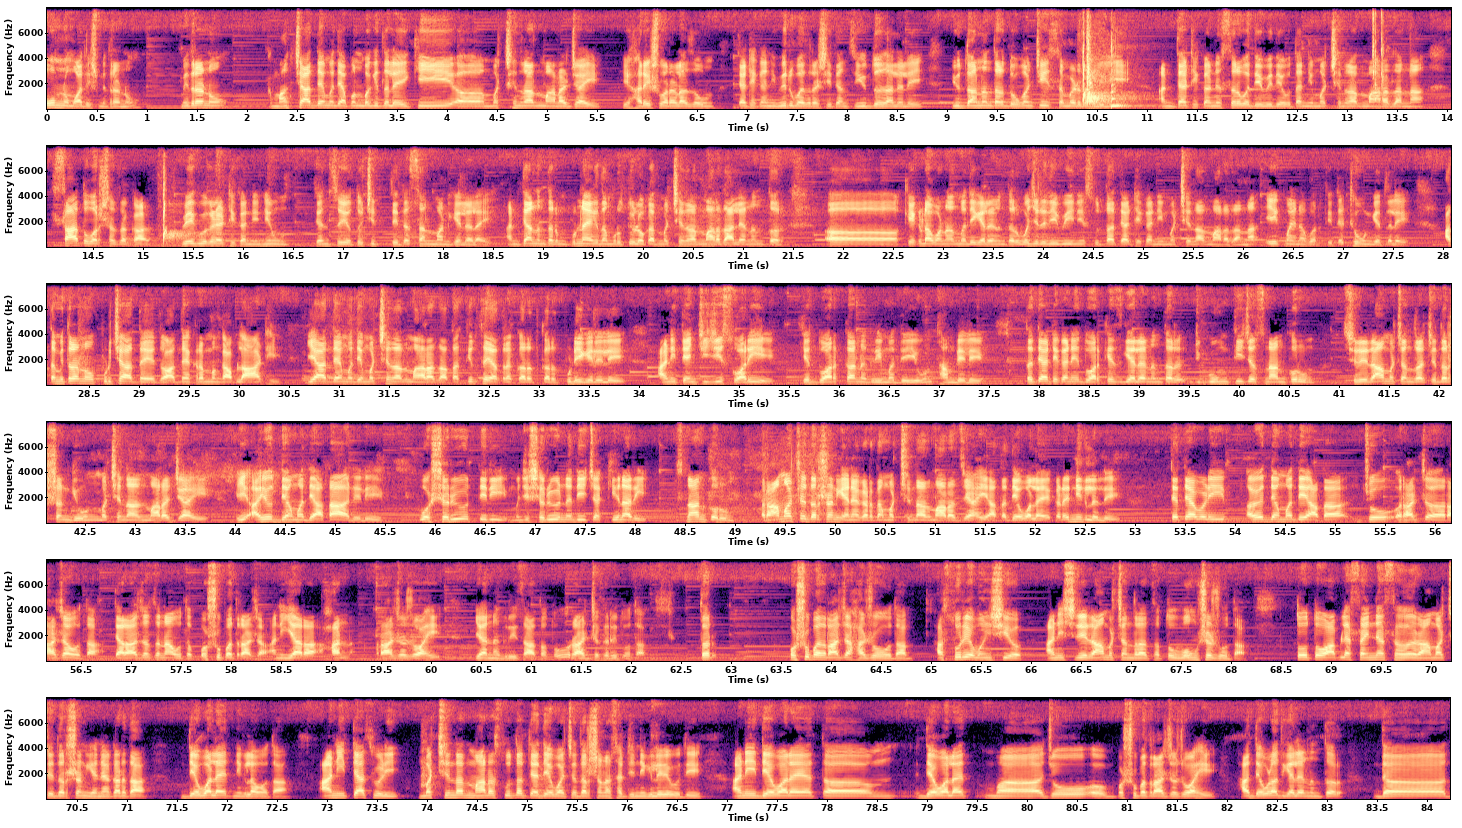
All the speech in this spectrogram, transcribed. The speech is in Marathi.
ओम नमो आदेश मित्रांनो. मित्रांनो मागच्या अध्यायामध्ये आपण बघितलेलं आहे की मच्छिंद्रनाथ महाराज जे आहे हे हरेश्वराला जाऊन त्या ठिकाणी वीरभद्राशी त्यांचं युद्ध झालेलं आहे. युद्धानंतर दोघांचीही समेट झालेली आहे. आणि त्या ठिकाणी सर्व देवी देवतांनी मच्छिंद्रनाथ महाराजांना सात वर्षाचा काळ वेगवेगळ्या ठिकाणी नेऊन त्यांचं यथोचित तिथं सन्मान केलेला आहे. आणि त्यानंतर पुन्हा एकदा मृत्यूलोकात मच्छिंद्रनाथ महाराज आल्यानंतर केकडा वनांमध्ये गेल्यानंतर वज्रदेवीने सुद्धा त्या ठिकाणी मच्छिंद्रनाथ महाराजांना एक महिनाभर तिथे ठेवून घेतलेलं आहे. आता मित्रांनो पुढच्या अध्याय जो अध्याय क्रमांक आपला आठ आहे या अध्यायामध्ये मच्छिंद्रनाथ महाराज आता तीर्थयात्रा करत करत पुढे गेलेले आणि त्यांची जी स्वारी आहे हे द्वारका नगरीमध्ये येऊन थांबलेले तर त्या ठिकाणी द्वारकेस गेल्यानंतर गुमतीचं गोमतीचे स्नान करून श्रीरामचंद्राचे दर्शन घेऊन मच्छिंद्रनाथ महाराज जे आहे हे अयोध्यामध्ये आता आलेले आहे. व शरयू तिरी म्हणजे शरयू नदीच्या किनारी स्नान करून रामाचे दर्शन घेण्याकरता मच्छिंद्रनाथ महाराज जे आहे आता देवालयाकडे निघलेले. ते त्यावेळी अयोध्यामध्ये आता जो राज राजा होता त्या राजाचं नाव होतं पशुपत राजा. आणि या रा हा राजा जो आहे या नगरीचा आता तो राज्य करीत होता. तर पशुपत राजा हा जो होता हा सूर्यवंशीय आणि श्री रामचंद्राचा तो वंशज होता. तो तो आपल्या सैन्यासह रामाचे दर्शन घेण्याकरता देवालयात निघाला होता. आणि त्याचवेळी मच्छिंद्रनाथ महाराजसुद्धा त्या देवाच्या दर्शनासाठी निघलेले होते. आणि देवालयात देवालयात म- जो पशुपत राजा जो आहे हा देवळात गेल्यानंतर द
